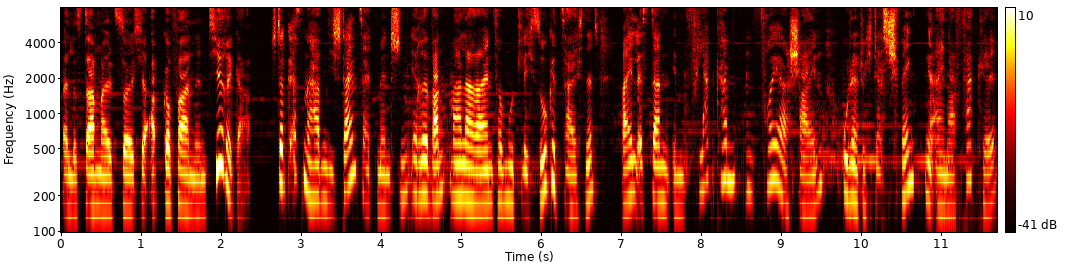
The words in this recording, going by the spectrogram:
weil es damals solche abgefahrenen Tiere gab. Stattdessen haben die Steinzeitmenschen ihre Wandmalereien vermutlich so gezeichnet, weil es dann im flackernden Feuerschein oder durch das Schwenken einer Fackel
